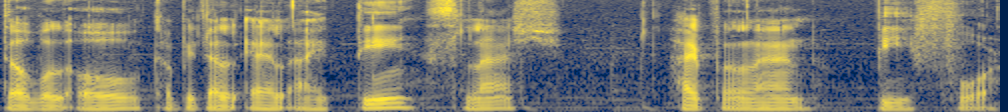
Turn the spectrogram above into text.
double O capital L I T slash Hyprland v4.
